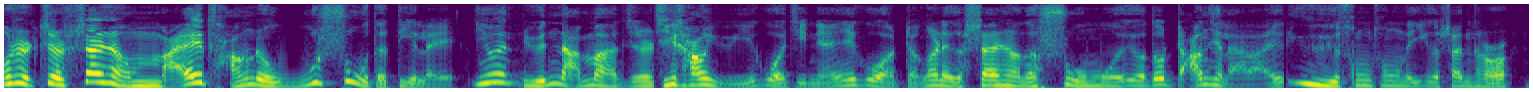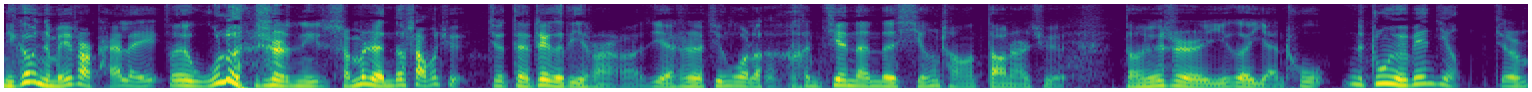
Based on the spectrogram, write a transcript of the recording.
不是，就是山上埋藏着无数的地雷，因为云南嘛，就是几场雨一过，几年一过，整个那个山上的树木又都长起来了，郁郁葱葱的一个山头，你根本就没法排雷，所以无论是你什么人都上不去。就在这个地方啊，也是经过了很艰难的行程到那儿去，等于是一个演出。那中越边境就是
